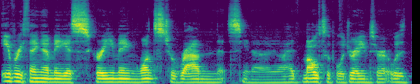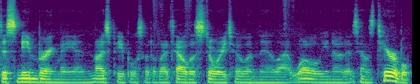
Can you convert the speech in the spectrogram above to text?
everything in me is screaming, wants to run. It's, you know, I had multiple dreams where it was dismembering me, and most people sort of, I tell the story to, and they're like, whoa, you know, that sounds terrible.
